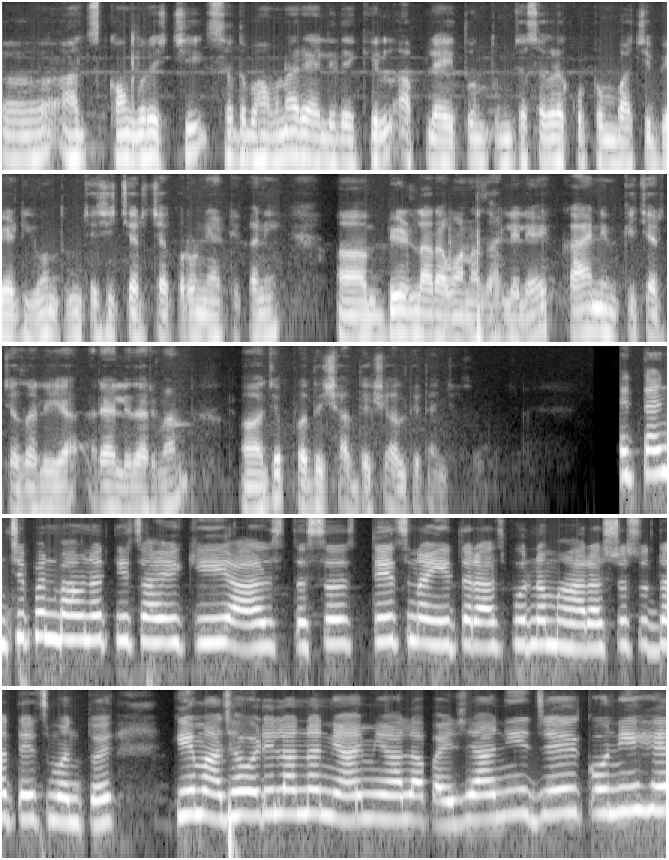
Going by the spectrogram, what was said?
आज काँग्रेसची सद्भावना रॅली देखील आपल्या इथून तुमच्या सगळ्या कुटुंबाची भेट घेऊन तुमच्याशी चर्चा करून या ठिकाणी बीडला रवाना झालेली आहे. काय नेमकी चर्चा झाली या रॅली दरम्यान? जे प्रदेशाध्यक्ष आले त्यांच्यासोबत. त्यांची पण भावना तीच आहे की आज तसं तेच नाही तर आज पूर्ण महाराष्ट्र सुद्धा तेच म्हणतोय की माझ्या वडिलांना न्याय मिळाला पाहिजे. आणि जे कोणी हे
